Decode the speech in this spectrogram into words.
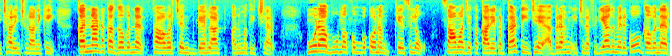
విచారించడానికి కర్ణాటక గవర్నర్ థావర్చంద్ గెహ్లాట్ అనుమతి ఇచ్చారు మూడా భూమ కుంభకోణం కేసులో సామాజిక కార్యకర్త టీజే అబ్రహం ఇచ్చిన ఫిర్యాదు మేరకు గవర్నర్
